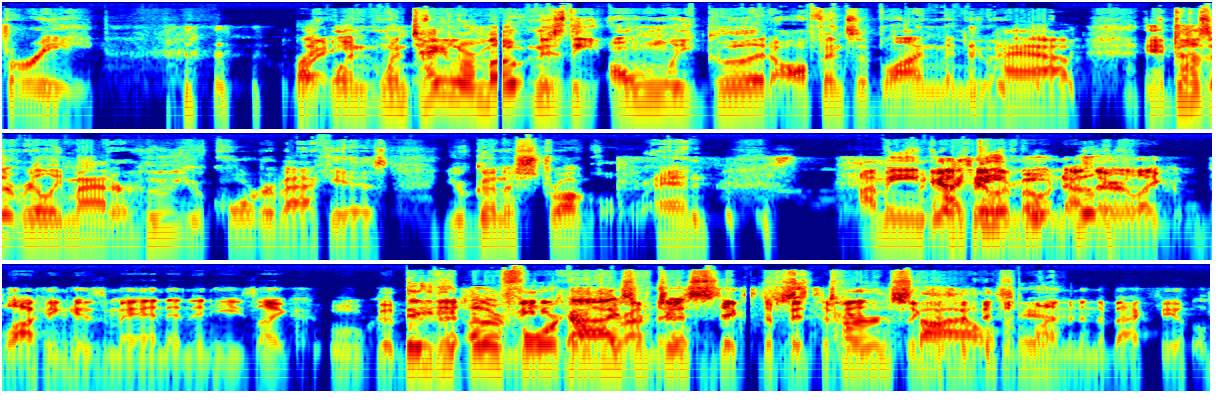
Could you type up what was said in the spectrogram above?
three. Like Right. when when Taylor Moton is the only good offensive lineman you have, it doesn't really matter who your quarterback is. You're going to struggle. And I mean, we got I Taylor think we'll- out there like blocking his man and then he's like ooh good The- the other for me," and he four guys are just- six just defensive ends, six turnstiles, defensive yeah. linemen in the backfield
